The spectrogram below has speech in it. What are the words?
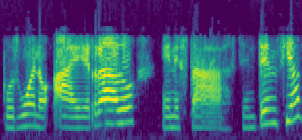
pues bueno, ha errado en esta sentencia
